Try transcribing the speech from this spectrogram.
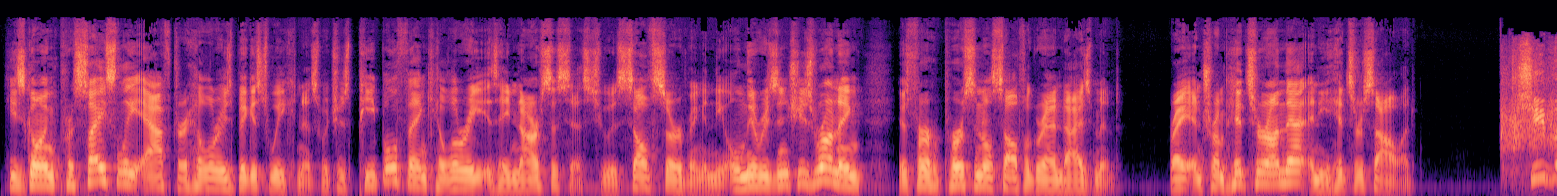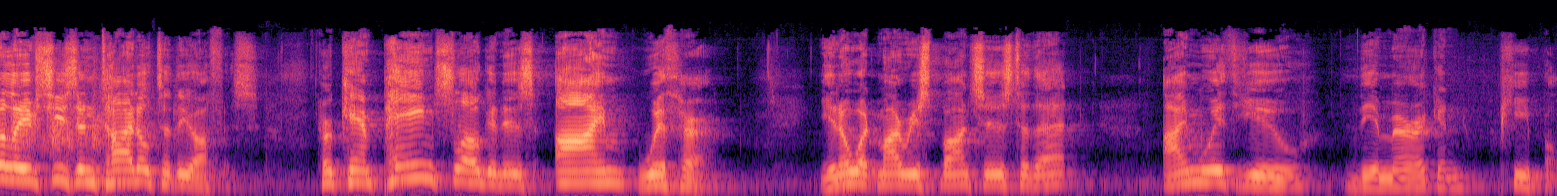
He's going precisely after Hillary's biggest weakness, which is people think Hillary is a narcissist who is self-serving, and the only reason she's running is for her personal self-aggrandizement. Right? And Trump hits her on that, and he hits her solid. She believes she's entitled to the office. Her campaign slogan is I'm with her. You know what my response is to that? I'm with you, the American people.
